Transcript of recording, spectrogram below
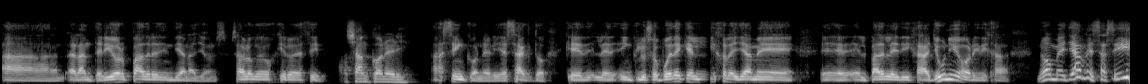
a- al anterior padre de Indiana Jones. ¿Sabes lo que os quiero decir? Sean Connery. A Sean Connery, exacto. Que le- incluso puede que el hijo le llame, eh, el padre le diga Junior y diga, no me llames así.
